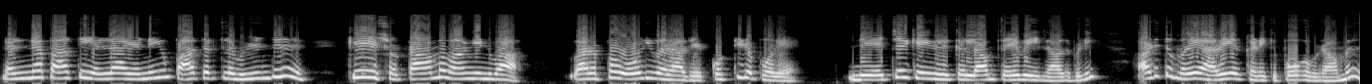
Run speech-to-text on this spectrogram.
நல்லா பார்த்து எல்லா எண்ணெயும் பாத்திரத்தில் விழுந்து கீழே சொட்டாம வாங்கின்னு வா. வரப்ப ஓடி வராதே கொட்டிட போறேன் இந்த எச்சரிக்கைகளுக்கெல்லாம் தேவையில்லாதபடி அடுத்த முறை அரையர் கடைக்கு போக விடாமல்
